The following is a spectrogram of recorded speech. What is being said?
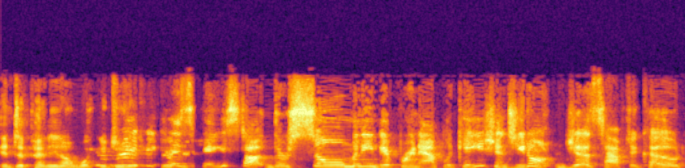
and depending on what you do because based on there's so many different applications. You don't just have to code.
